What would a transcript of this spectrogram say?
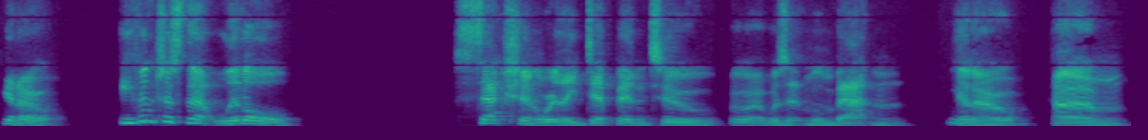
You know, even just that little section where they dip into uh, was it Mumbattan, you know, um,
